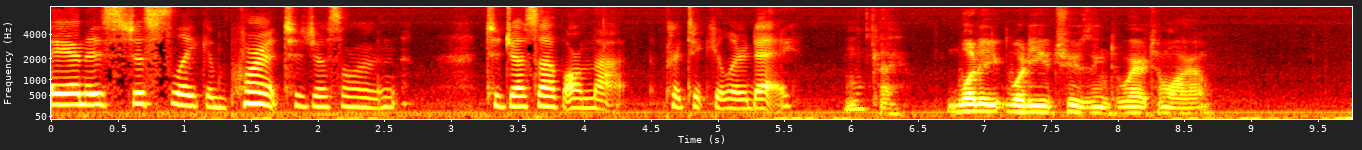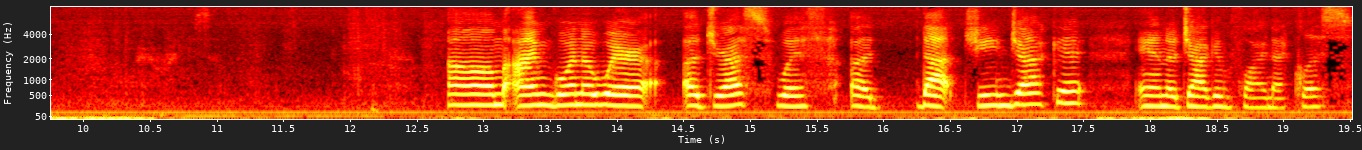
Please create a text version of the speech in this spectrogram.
and it's just like important to dress on to dress up on that particular day. Okay. What are you, What are you choosing to wear tomorrow? Um, I'm going to wear a dress with a that jean jacket and a dragonfly necklace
